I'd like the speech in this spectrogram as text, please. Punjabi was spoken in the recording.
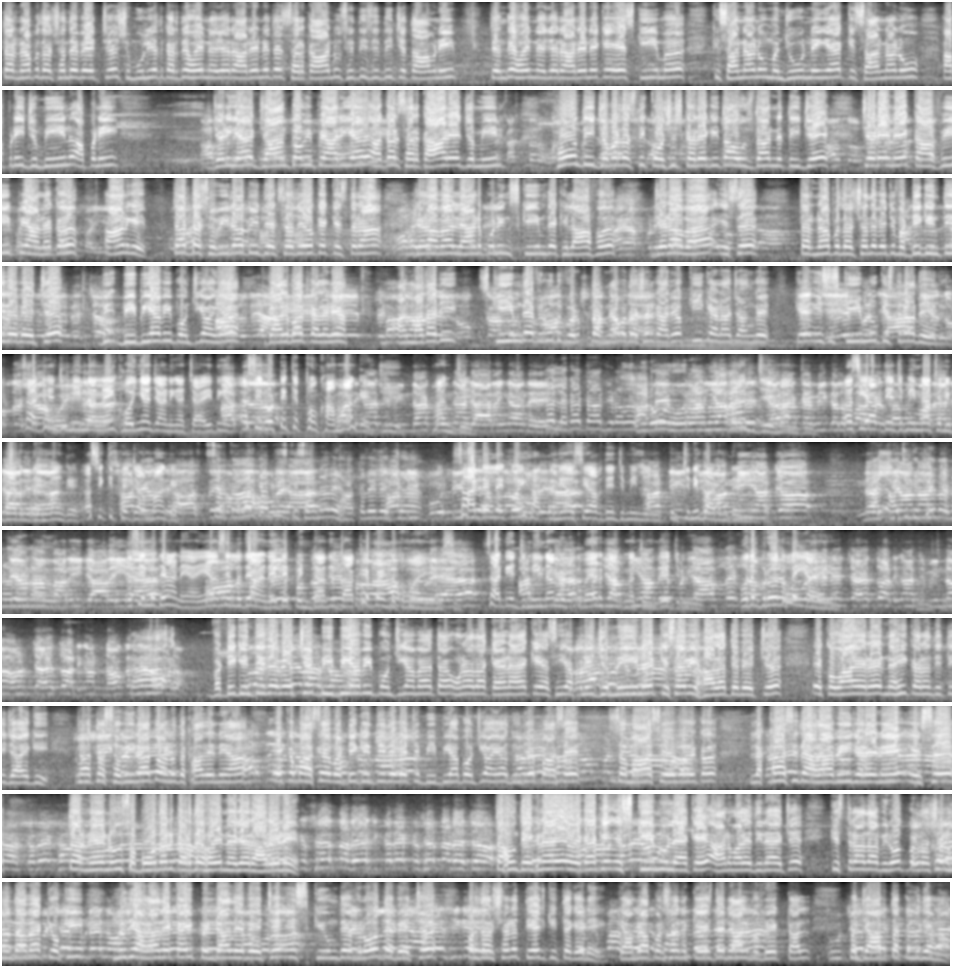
ਧਰਨਾ ਪ੍ਰਦਰਸ਼ਨ ਦੇ ਵਿੱਚ ਸ਼ਮੂਲੀਅਤ ਕਰਦੇ ਹੋਏ ਨਜ਼ਰ ਆ ਰਹੇ ਨੇ ਤੇ ਸਰਕਾਰ ਨੂੰ ਸਿੱਧੀ ਸਿੱਧੀ ਚੇਤਾਵਨੀ ਦਿੰਦੇ ਹੋਏ ਨਜ਼ਰ ਆ ਰਹੇ ਨੇ ਕਿ ਇਹ ਸਕੀਮ ਕਿਸਾਨਾਂ ਨੂੰ ਮਨਜ਼ੂਰ ਨਹੀਂ ਹੈ। ਕਿਸਾਨਾਂ ਨੂੰ ਆਪਣੀ ਜ਼ਮੀਨ, ਆਪਣੀ ਜਿਹੜੀ ਹੈ ਜਾਨ ਤੋਂ ਵੀ ਪਿਆਰੀ ਹੈ। ਅਗਰ ਸਰਕਾਰ ਇਹ ਜ਼ਮੀਨ ਖੋਹਣ ਦੀ ਜ਼ਬਰਦਸਤੀ ਕੋਸ਼ਿਸ਼ ਕਰੇਗੀ ਤਾਂ ਉਸ ਦਾ ਨਤੀਜੇ ਜਿਹੜੇ ਨੇ ਕਾਫੀ ਭਿਆਨਕ ਆਣਗੇ ਤਾਂ ਤਸਵੀਰਾਂ ਤੁਸੀਂ ਦੇਖ ਸਕਦੇ ਹੋ ਕਿ ਕਿਸ ਤਰ੍ਹਾਂ ਜਿਹੜਾ ਵਾ ਲੈਂਡ ਪੂਲਿੰਗ ਸਕੀਮ ਦੇ ਖਿਲਾਫ ਜਿਹੜਾ ਵਾ ਇਸ ਧਰਨਾ ਪ੍ਰਦਰਸ਼ਨ ਦੇ ਵਿੱਚ ਵੱਡੀ ਗਿਣਤੀ ਦੇ ਵਿੱਚ ਬੀਬੀਆਂ ਵੀ ਪਹੁੰਚੀਆਂ ਹੋਈਆਂ। ਗੱਲਬਾਤ ਕਰ ਲੈਣੇ ਆ ਮਾਤਾ ਜੀ ਸਕੀਮ ਦੇ ਵਿਰੁੱਧ ਵਿਰ- ਧਰਨਾ ਪ੍ਰਦਰਸ਼ਨ ਕਰ ਰਹੇ ਹੋ। ਕੀ ਕਹਿਣਾ ਚਾਹੋਗੇ ਕਿ ਇਸ ਸਕੀਮ ਨੂੰ ਕਿਸ ਤਰ੍ਹਾਂ ਦੇ ਰਹੇ ਹੋ? ਸਾਡੀਆਂ ਜ਼ਮੀਨਾਂ ਨਹੀਂ ਖੋਈਆਂ ਜਾਣੀਆਂ ਚਾਹੀਦੀਆਂ। ਅਸੀਂ ਰੋਟੀ ਕਿੱਥੋਂ ਖਾਵਾਂਗੇ? ਜ਼ਮੀਨਾਂ ਖੋਈਆਂ। ਜਾ ਰਹੀਆਂ ਨੇ। ਤਾਂ ਲਗਾਤਾਰ ਜਿਹੜਾ ਵਾ ਵਿਰੋਧ ਹੋ ਰਿਹਾ ਵਾ। ਹਾਂਜੀ ਹਾਂਜੀ। ਅਸੀਂ ਆਪਣੀਆਂ ਜ਼ਮੀਨਾਂ 'ਚ ਨਹੀਂ ਵੜਨ ਦੇਵਾਂਗੇ। ਅਸੀਂ ਕਿੱਥੇ ਜਾਵਾਂਗੇ? ਸਰਕਾਰ ਕਹਿੰਦੀ ਇਸ ਕਿਸਾਨਾਂ ਦੇ ਹੱਕ ਦੇ ਵਿੱਚ ਹੈ ਸਾਡੇ ਲਈ ਕੋਈ ਹੱਕ ਨਹੀਂ ਅਸੀਂ ਆਪਣੀਆਂ ਜ਼ਮੀਨਾਂ ਵਿੱਚ ਨਹੀਂ ਵੜਨ ਦੇਵਾਂਗੇ ਅੱਜ ਨਸ਼ਿਆਂ ਨਾਲ ਕਿੱਤਿਆਂ ਨਾਲ ਮਾਰੀ ਜਾ ਰਹੀ ਹੈ। ਅਸੀਂ ਲੁਧਿਆਣੇ ਆਏ ਹਾਂ ਅਸੀਂ ਲੁਧਿਆਣੇ ਦੇ ਪਿੰਡਾਂ ਦੇ ਦਾਖੇ ਪਿੰਡ ਤੋਂ ਆਏ ਹਾਂ। ਅਸੀਂ। ਸਾਡੀਆਂ ਜ਼ਮੀਨਾਂ ਨੂੰ ਰਿਕਵਾਇਰ ਕਰਨਾ ਚਾਹੁੰਦੇ ਜ਼ਮੀਨ। ਉਹਦੇ ਵਿਰੋਧ ਲਈ ਆਏ ਹਾਂ। ਚਾਹੇ ਤੁਹਾਡੀਆਂ ਜ਼ਮੀਨਾਂ ਹੋਣ ਚਾਹੇ ਤੁਹਾਡੀਆਂ ਨੌਕਰੀਆਂ ਹੋਣ। ਵੱਡੀ ਗਿਣਤੀ ਦੇ ਵਿੱਚ ਬੀਬੀਆਂ ਵੀ ਪਹੁੰਚੀਆਂ ਵਾ ਤਾਂ ਉਹਨਾਂ ਦਾ ਕਹਿਣਾ ਹੈ ਕਿ ਅਸੀਂ ਆਪਣੀ ਜ਼ਮੀਨ ਕਿਸੇ ਵੀ ਹਾਲਤ ਦੇ ਵਿੱਚ ਐਕਵਾਇਰ ਨਹੀਂ ਕਰਨ ਦਿੱਤੀ ਜਾਏਗੀ। ਤਾਂ ਤਸਵੀਰਾਂ ਤੁਹਾਨੂੰ ਦਿਖਾ ਦਿੰਦੇ ਆ ਇੱਕ ਪਾਸੇ ਵੱਡੀ ਗਿਣਤੀ ਦੇ ਵਿੱਚ ਬੀਬੀਆਂ ਪਹੁੰਚੀਆਂ ਹੋਈਆਂ ਦੂਜੇ ਪਾਸੇ ਸਮਾਜ ਸੇਵਕ ਲੱਖਾ ਸਿਧਾਣਾ ਵੀ ਜਿਹੜੇ ਨੇ ਇਸ ਧਰਨੇ ਨੂੰ ਸੰਬੋਧਨ ਕਰਦੇ ਹੋਏ ਨਜ਼ਰ ਆ ਰਹੇ ਨੇ। ਕਿਸੇ ਧੜੇ 'ਚ ਕਦੇ ਕਿਸੇ ਧੜੇ 'ਚ। ਤਾਂ ਹੁਣ ਦੇਖਣਾ ਇਹ ਹੋਏਗਾ ਕਿ ਇਸ ਸਕੀਮ ਨੂੰ ਲੈ ਕੇ ਆਉਣ ਵਾਲੇ ਦਿਨਾਂ ਵਿੱਚ ਕਿਸ ਤਰ੍ਹਾਂ ਦਾ ਵਿਰੋਧ ਪ੍ਰਦਰਸ਼ਨ ਹੁੰਦਾ ਵਾ ਕਿਉਂਕਿ ਲੁਧਿਆਣਾ ਦੇ ਕਈ ਪਿੰਡਾਂ ਦੇ ਵਿੱਚ ਇਸ ਸਕੀਮ ਦੇ ਵਿਰੋਧ ਦੇ ਵਿੱਚ ਪ੍ਰਦਰਸ਼ਨ ਤੇਜ਼ ਕੀਤੇ ਗਏ ਨੇ। ਕੈਮਰਾ ਪਰਸਨ ਰਕੇਸ਼ ਦੇ ਨਾਲ ਵਿਵੇਕ ਟਲ ਪੰਜਾਬ ਤੱਕ ਲੁਧਿਆਣਾ।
